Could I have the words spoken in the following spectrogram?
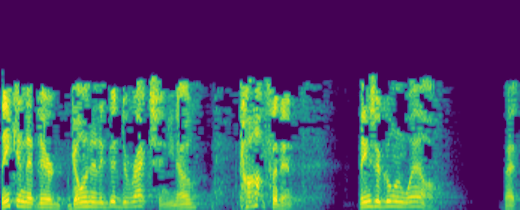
Thinking that they're going in a good direction, you know, confident. Things are going well. But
